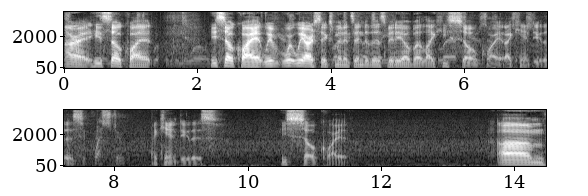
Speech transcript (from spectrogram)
All right, he's so You have the best quiet. equipment in the world. He's so quiet. We've, we we are six minutes into this video, but like he's so quiet. I can't do this. I can't do this. He's so quiet. Um,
